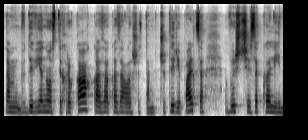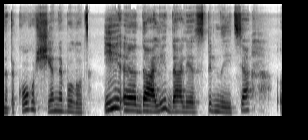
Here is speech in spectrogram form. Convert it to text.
там в 90-х роках каза- казали, що там 4 пальця вище за коліна. Такого ще не було. І е, далі, далі спідниця е,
